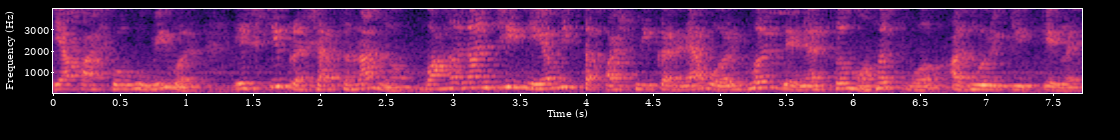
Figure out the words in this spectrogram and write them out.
या पार्श्वभूमीवर एस टी प्रशासनानं वाहनांची नियमित तपासणी करण्यावर भर देण्याचं महत्त्व अधोरेखित केलंय.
